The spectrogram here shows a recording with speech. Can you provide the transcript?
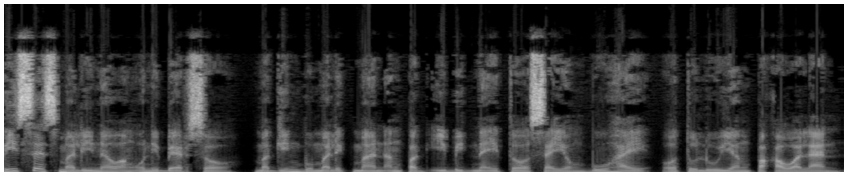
Pisces malinaw ang universo, maging bumalik man ang pag-ibig na ito sa iyong buhay o tuluyang pakawalan,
